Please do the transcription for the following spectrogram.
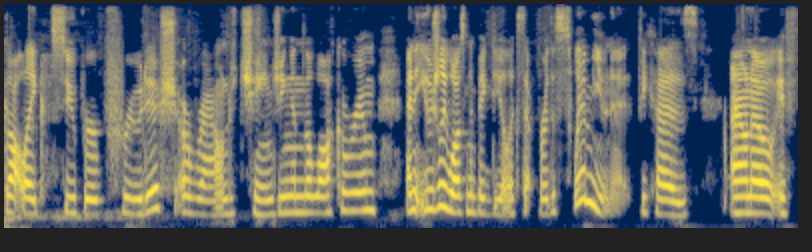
got like super prudish around changing in the locker room and it usually wasn't a big deal except for the swim unit because I don't know if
